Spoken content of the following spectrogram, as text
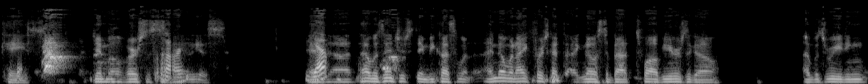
case, Jimmo versus Sebelius. And uh, that was interesting because when I know when I first got diagnosed about 12 years ago, I was reading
